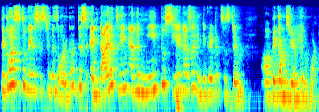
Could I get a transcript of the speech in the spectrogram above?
because the way the system is altered, this entire thing and the need to see it as an integrated system uh, becomes really important.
